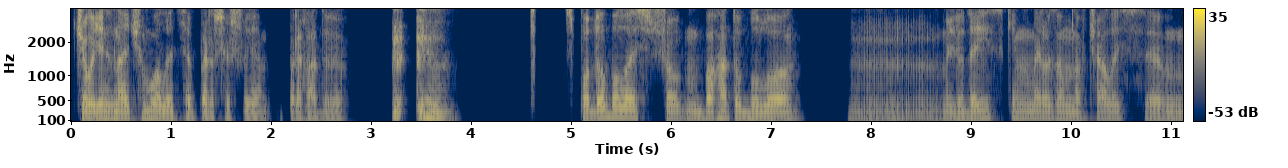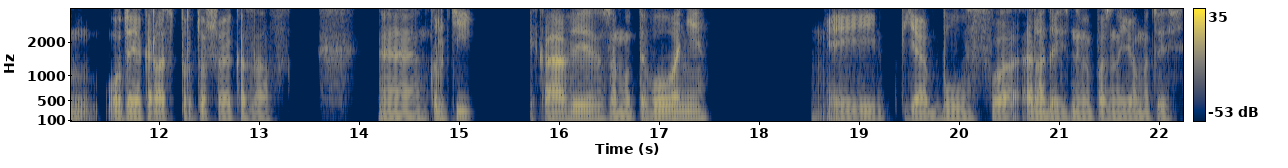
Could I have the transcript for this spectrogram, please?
чого я не знаю чому, але це перше, що я пригадую. Сподобалось, що багато було людей, з ким ми разом навчались. Ем, От якраз про те, що я казав: Е, круті, цікаві, замотивовані. І я був е, радий з ними познайомитись.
